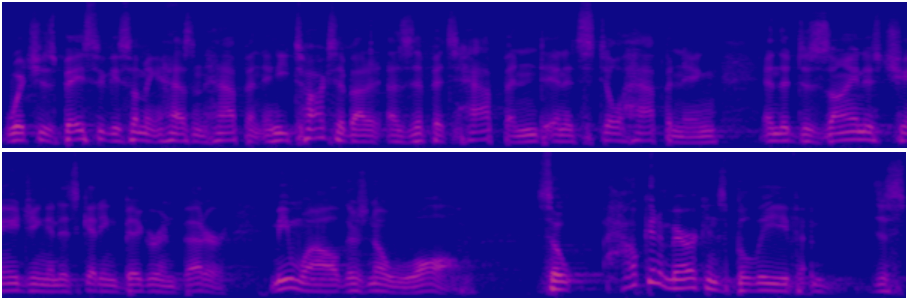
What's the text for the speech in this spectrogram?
which is basically something that hasn't happened. And he talks about it as if it's happened and it's still happening, and the design is changing and it's getting bigger and better. Meanwhile, there's no wall. So how can Americans believe, this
